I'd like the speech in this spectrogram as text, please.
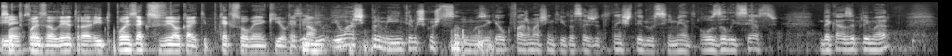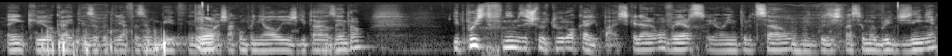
E Sim, depois a letra, e depois é que se vê, ok, tipo, o que é que soa bem aqui ou o que é que não. Eu, eu acho que para mim, em termos de construção de música, é o que faz mais sentido. Ou seja, tu tens de ter o cimento ou os alicerces da casa primeiro, em que, ok, tens a bateria a fazer um beat, tens a Yeah. baixo a acompanhá-lo e as guitarras entram. E depois definimos a estrutura, ok, pá, se calhar é um verso, é uma introdução, Uhum. e depois isto vai ser uma bridgezinha.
